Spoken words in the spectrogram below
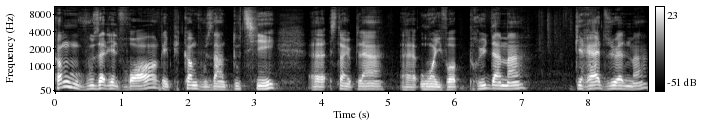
comme vous allez le voir, et puis comme vous en doutiez, euh, c'est un plan euh, où on y va prudemment, graduellement,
